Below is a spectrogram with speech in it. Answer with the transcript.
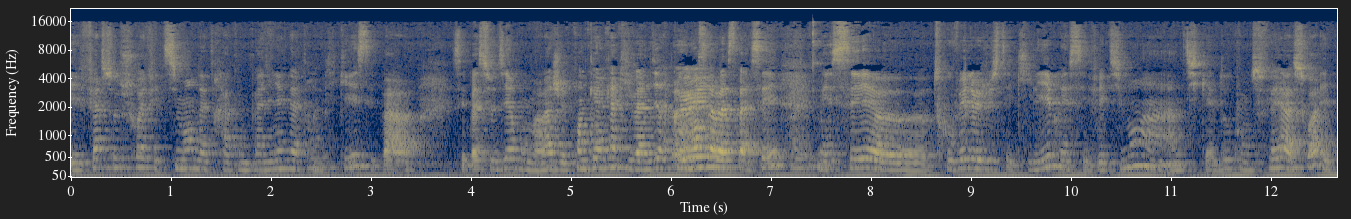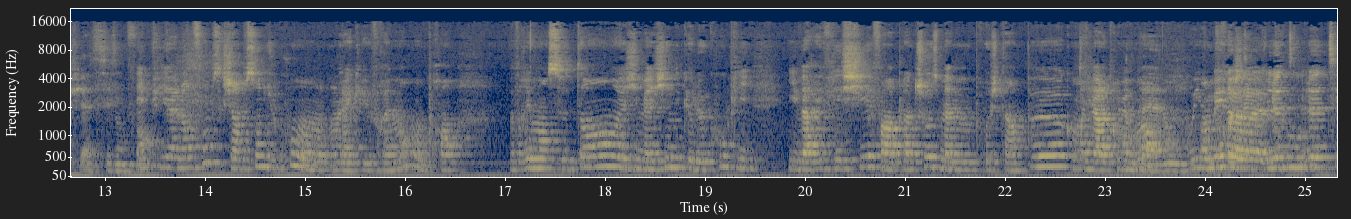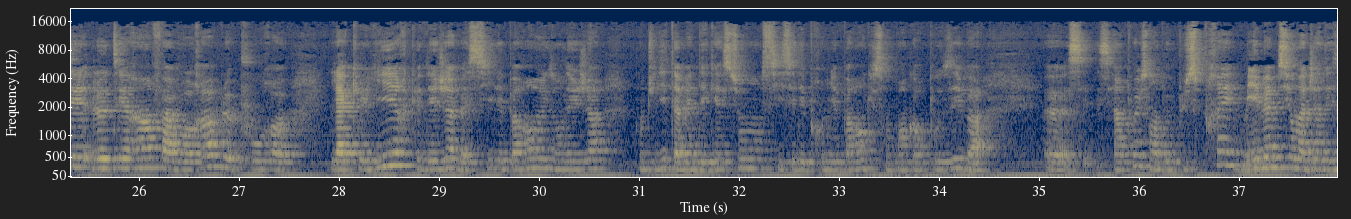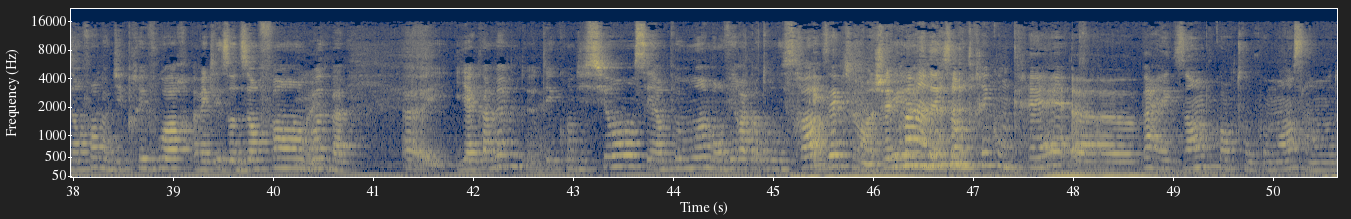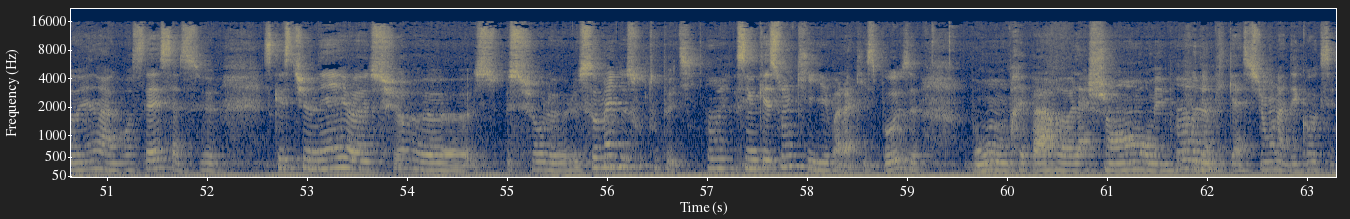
et faire ce choix effectivement d'être accompagné, d'être impliqué, c'est pas c'est pas se dire bon bah je vais prendre quelqu'un qui va me dire comment ça va se passer mais c'est euh, trouver le juste équilibre et c'est effectivement un, petit cadeau qu'on se fait à soi et puis à ses enfants. Et puis à l'enfant parce que j'ai l'impression du coup on, l'accueille vraiment on prend vraiment ce temps. J'imagine que le couple il, va réfléchir enfin à plein de choses même projeter un peu comment il va le premier mois ben, on, met le, le, terrain favorable pour euh, l'accueillir que déjà bah, si les parents ils ont déjà comme tu dis, tu amènes des questions, si c'est des premiers parents qui ne sont pas encore posés, bah, euh, c'est un peu, ils sont un peu plus prêts. Mais même si on a déjà des enfants, comme dit, prévoir avec les autres enfants, bah, euh, il y a quand même des conditions, c'est un peu moins, on verra quand on y sera. Exactement. Je vais prendre un exemple très concret. Euh, par exemple, quand on commence à un moment donné dans la grossesse à se, se questionner sur, sur le, le, sommeil de son tout petit. C'est une question qui, voilà, qui se pose bon, on prépare euh, la chambre, on met beaucoup d'implications, la déco, etc.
